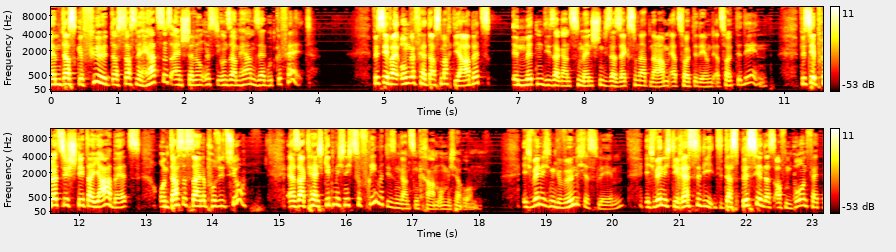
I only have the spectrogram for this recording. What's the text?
ähm, das Gefühl, dass das eine Herzenseinstellung ist, die unserem Herrn sehr gut gefällt. Wisst ihr, weil ungefähr das macht Jabez inmitten dieser ganzen Menschen, dieser 600 Namen, erzeugte den und erzeugte den. Wisst ihr, plötzlich steht da Jabez und das ist seine Position. Er sagt, Herr, ich gebe mich nicht zufrieden mit diesem ganzen Kram um mich herum. Ich will nicht ein gewöhnliches Leben. Ich will nicht die Reste, die, das bisschen, das auf den Boden fällt.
